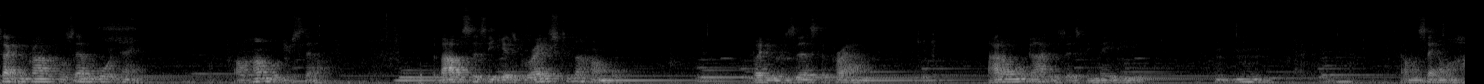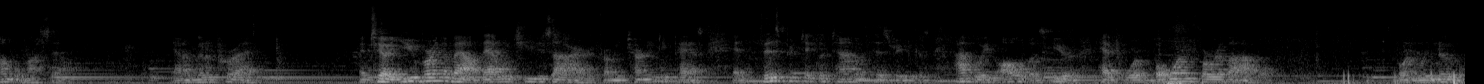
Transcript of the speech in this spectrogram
Second Chronicles 7.14, or uh, humble yourself. The Bible says he gives grace to the humble, but he resists the proud. I don't want God resisting me, do you? Mm-mm. So I'm going to say, I'm going to humble myself. And I'm going to pray until you bring about that which you desire from eternity past at this particular time of history, because I believe all of us here have, were born for revival, for renewal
